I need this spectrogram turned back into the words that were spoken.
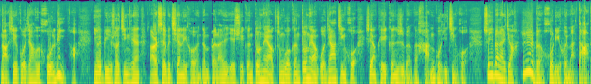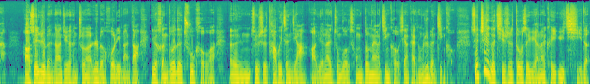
哪些国家会获利啊？因为比如说今天 RCEP 签了以后，那么本来也许跟东南亚中国跟东南亚国家进货，现在可以跟日本跟韩国去进货，所以一般来讲，日本获利会蛮大的。啊，所以日本当然觉得很重要，日本获利蛮大，因为很多的出口啊，嗯，就是它会增加啊。原来中国从东南亚进口，现在改从日本进口，所以这个其实都是原来可以预期的。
